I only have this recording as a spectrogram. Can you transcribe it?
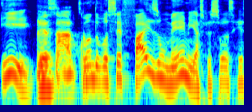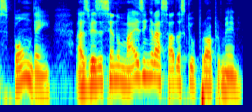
E Exato. quando você faz um meme, as pessoas respondem, às vezes sendo mais engraçadas que o próprio meme.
